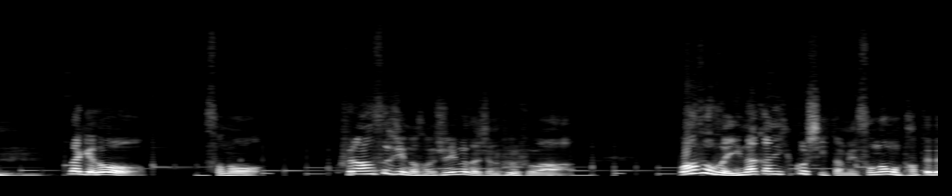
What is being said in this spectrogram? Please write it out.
うん。だけど、その、フランス人のその主人公たちの夫婦は、わざわざ田舎に引っ越してきたのにそんなもん建て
